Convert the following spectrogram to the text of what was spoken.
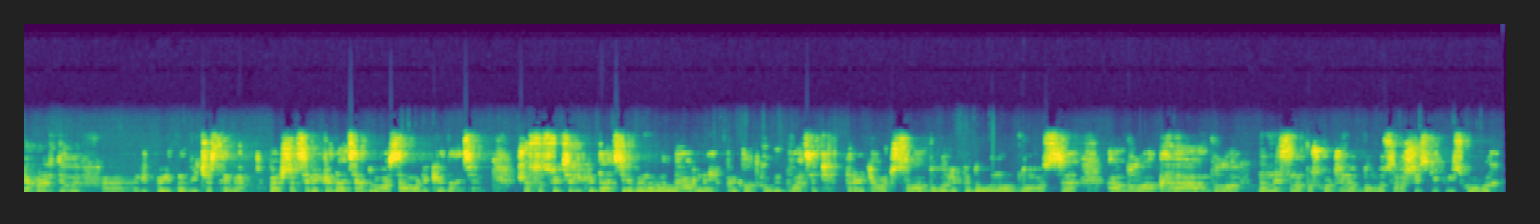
Я б розділив е, відповідь на дві частини. Перша це ліквідація, а друга самоліквідація. Що стосується ліквідації, ви навели гарний приклад, коли 23 числа було ліквідовано одного з е, було було нанесено пошкодження одному з рашистських військових,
